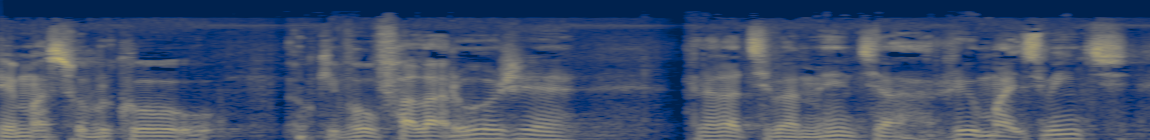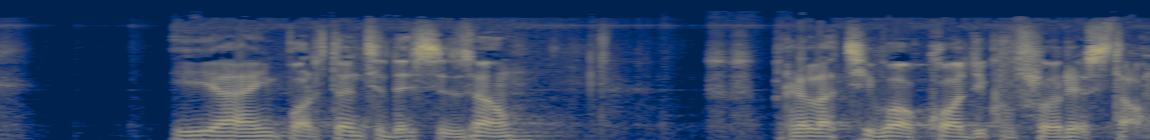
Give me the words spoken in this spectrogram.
tema sobre o, o que vou falar hoje é relativamente a Rio Mais 20 e a importante decisão relativa ao Código Florestal.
